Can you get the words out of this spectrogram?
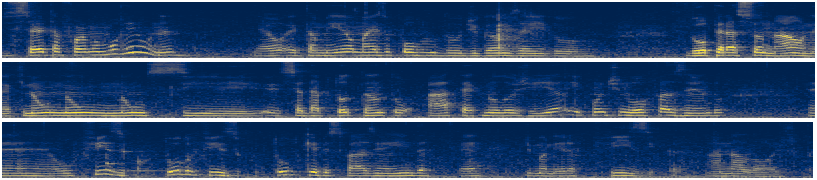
de certa forma morreu, né? É, é, também é mais o povo do, digamos aí, do, do operacional, né? Que não, não, não se, se adaptou tanto à tecnologia e continuou fazendo é, o físico, tudo físico, tudo que eles fazem ainda é de maneira física, analógica.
